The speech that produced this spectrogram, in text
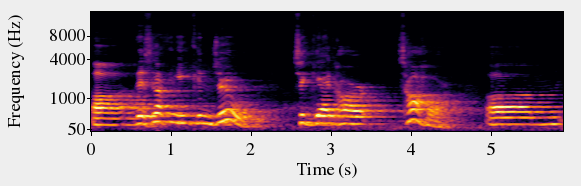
uh, there's nothing he can do to get her tahar. Um,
